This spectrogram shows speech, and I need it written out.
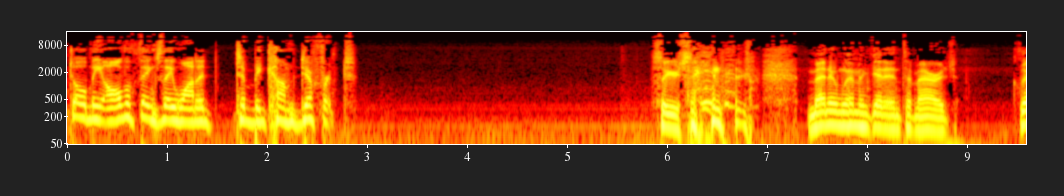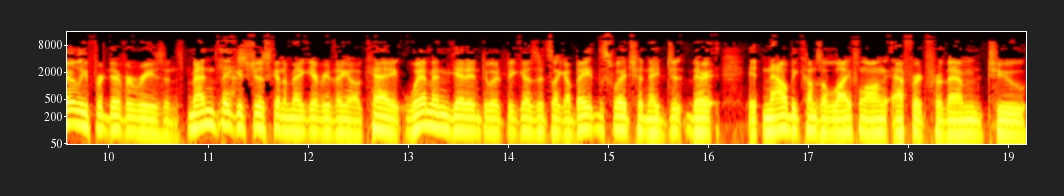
told me all the things they wanted to become different. So you're saying that men and women get into marriage clearly for different reasons. Men think Yes. it's just going to make everything okay. Women get into it because it's like a bait and switch, and they ju- they're, it now becomes a lifelong effort for them to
